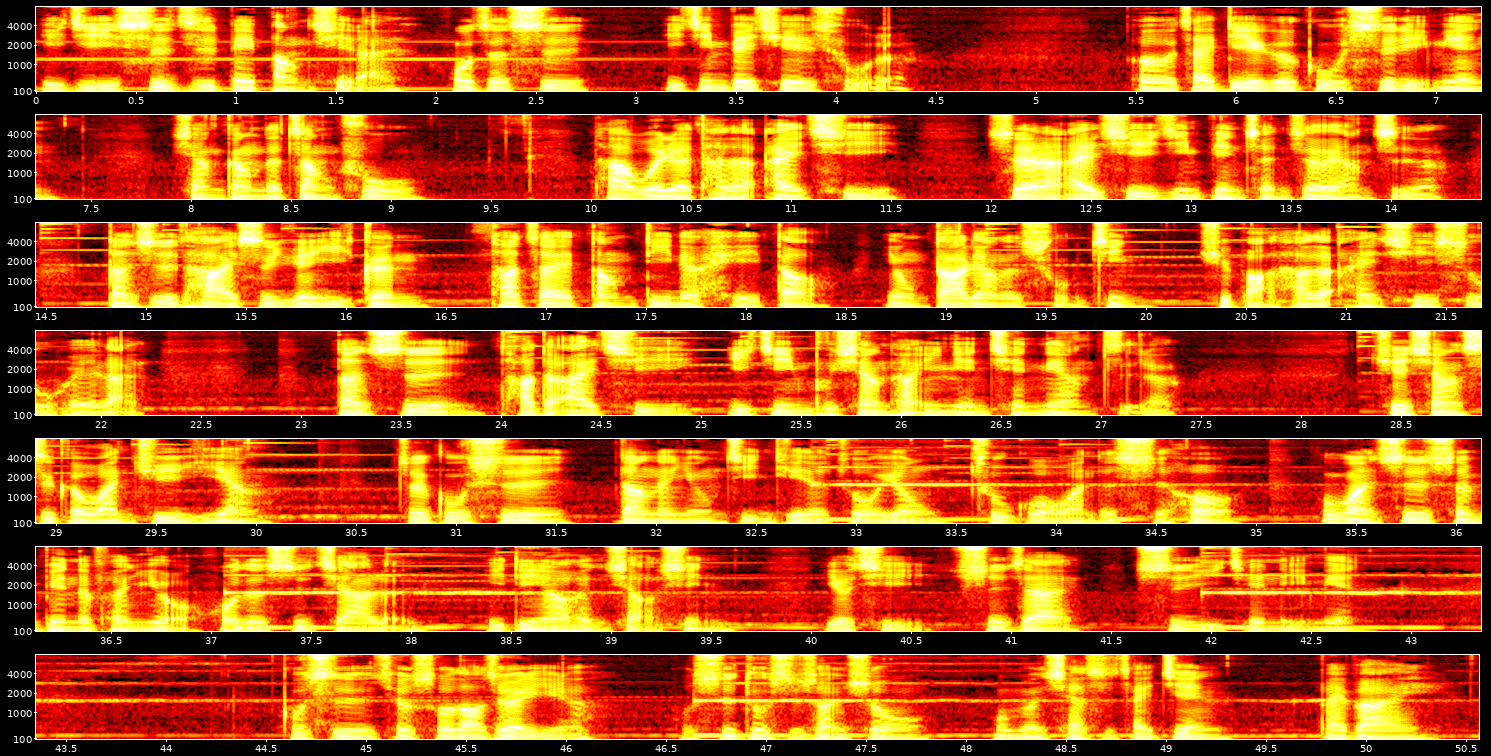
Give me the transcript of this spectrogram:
以及四肢被绑起来，或者是已经被切除了。而在第二个故事里面，香港的丈夫，他为了他的爱妻，虽然爱妻已经变成这样子了，但是他还是愿意跟他在当地的黑道用大量的赎金。去把他的爱妻赎回来，但是他的爱妻已经不像他一年前那样子了，却像是个玩具一样。这故事让人有警惕的作用。出国玩的时候，不管是身边的朋友或者是家人，一定要很小心，尤其是在试衣间里面。故事就说到这里了，我是都市传说，我们下次再见。拜拜。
